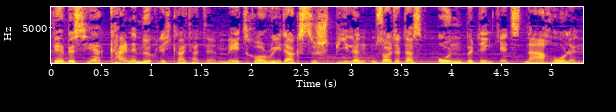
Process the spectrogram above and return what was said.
Wer bisher keine Möglichkeit hatte, Metro Redux zu spielen, sollte das unbedingt jetzt nachholen.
